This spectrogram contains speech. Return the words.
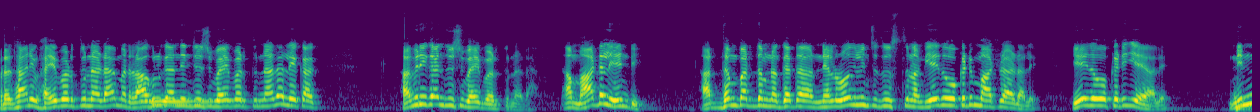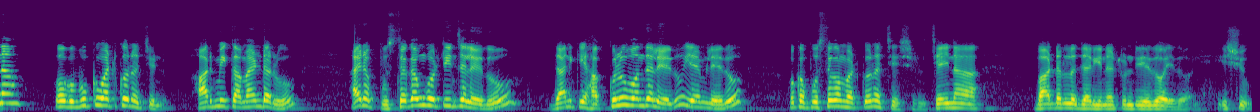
ప్రధాని భయపడుతున్నాడా? మరి రాహుల్ గాంధీని చూసి భయపడుతున్నాడా? లేక అమెరికాని చూసి భయపడుతున్నాడా? ఆ మాటలు ఏంటి? అర్థం పర్థం గత నెల రోజుల నుంచి చూస్తున్నాం. ఏదో ఒకటి మాట్లాడాలి. ఏదో ఒకటి చేయాలి. నిన్న ఒక బుక్ పట్టుకొని వచ్చిండు. Army commander. ఆయన పుస్తకం కొట్టించలేదు. దానికి హక్కులు పొందలేదు. ఏం లేదు. ఒక పుస్తకం పట్టుకొని వచ్చేసిండు. చైనా బార్డర్లో జరిగినటువంటి ఏదో ఏదో అని. ఇష్యూ.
